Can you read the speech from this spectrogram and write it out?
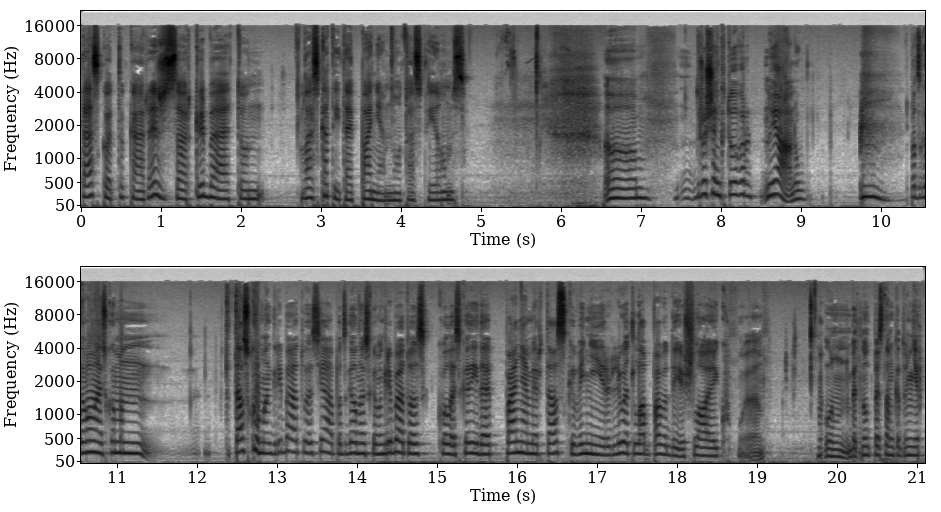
tas, ko tu kā režisors gribētu, un lai skatītāji paņem no tās filmas? Um, droši vien, ka to var, nu jā, nu, pats galvenais, ko man tas, ko man gribētos, jā, pats galvenais, ko man gribētos, ko lai skatītāji paņem, ir tas, ka viņi ir ļoti labi pavadījuši laiku. Un, bet nu, pēc tam, kad viņi ir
